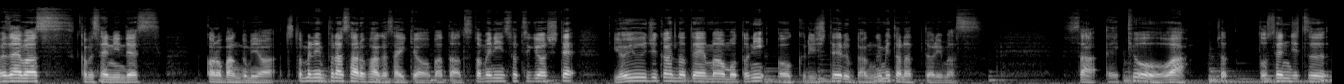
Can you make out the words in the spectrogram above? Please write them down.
おはようございます。亀仙人です。この番組は、勤め人プラスアルファが最強、または勤め人卒業して余裕時間のテーマをもとにお送りしている番組となっております。さあ、え今日は、ちょっと先日、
